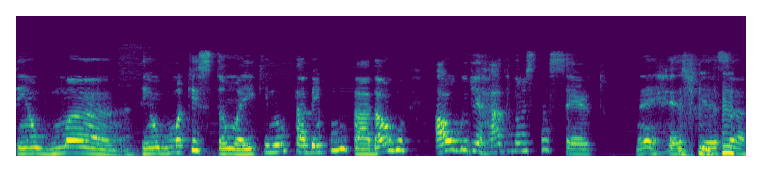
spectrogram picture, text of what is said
tem alguma tem alguma questão aí que não está bem contada. Algo, algo de errado não está certo. Né? Acho que essa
